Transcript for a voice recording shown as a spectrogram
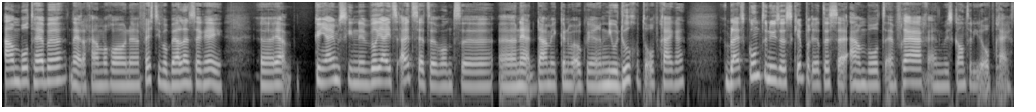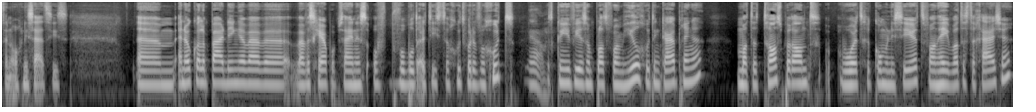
aanbod hebben? Nou dan gaan we gewoon een festival bellen en zeggen, hey, uh, ja, kun jij misschien, wil jij iets uitzetten? Want uh, nou ja, daarmee kunnen we ook weer een nieuwe doelgroep erop krijgen. Het blijft continu zo skipperen tussen aanbod en vraag en muzikanten die erop krijgt en organisaties. Um, en ook wel een paar dingen waar we, waar we scherp op zijn, is of bijvoorbeeld artiesten goed worden vergoed. Ja. Dat kun je via zo'n platform heel goed in kaart brengen. Omdat het transparant wordt gecommuniceerd van hé, hey, wat is de gage?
